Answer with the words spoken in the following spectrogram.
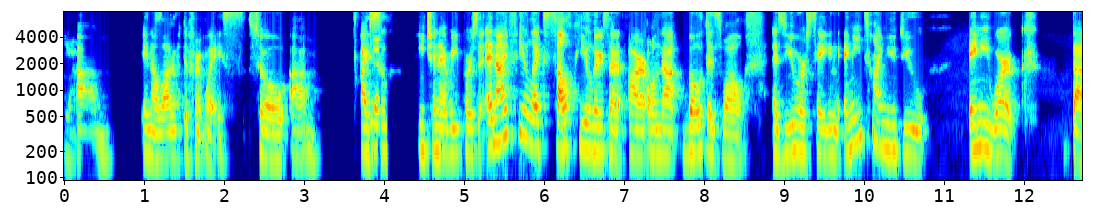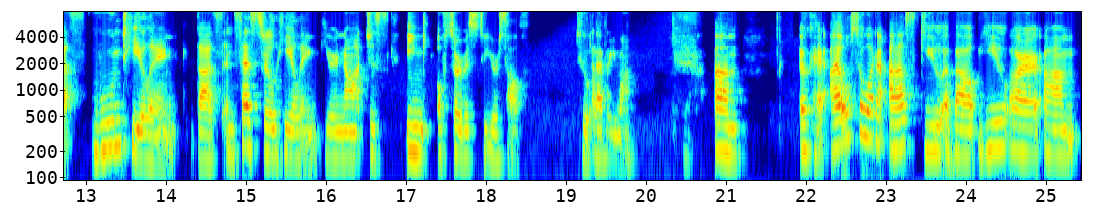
yeah. um, in a lot of different ways so um, i yeah. salute each and every person and i feel like self healers that are on that boat as well as you were saying anytime you do any work that's wound healing that's ancestral healing you're not just being of service to yourself to okay. everyone yeah. um, okay i also want to ask you about you are um,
